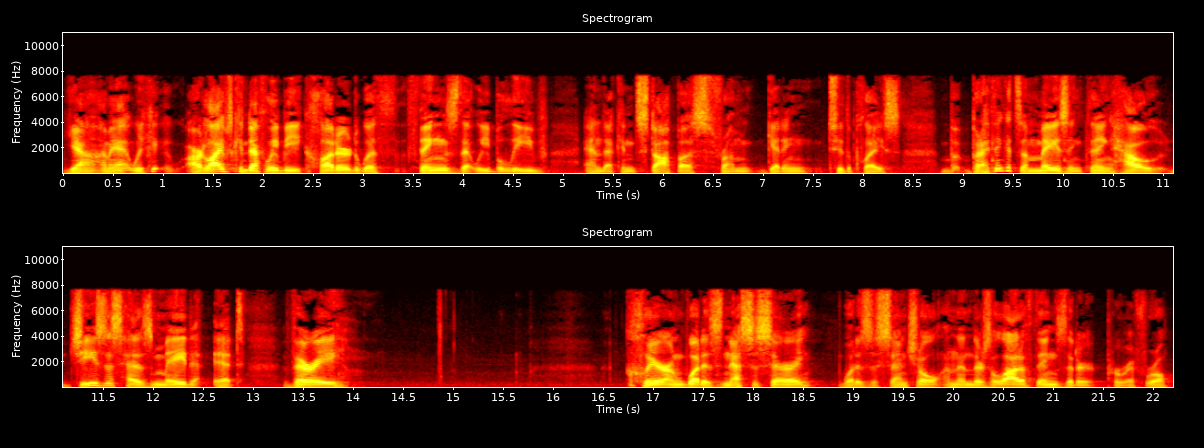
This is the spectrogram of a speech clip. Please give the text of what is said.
Yeah, I mean, we our lives can definitely be cluttered with things that we believe, and that can stop us from getting to the place. But, but I think it's an amazing thing how Jesus has made it very clear on what is necessary, what is essential, and then there's a lot of things that are peripheral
